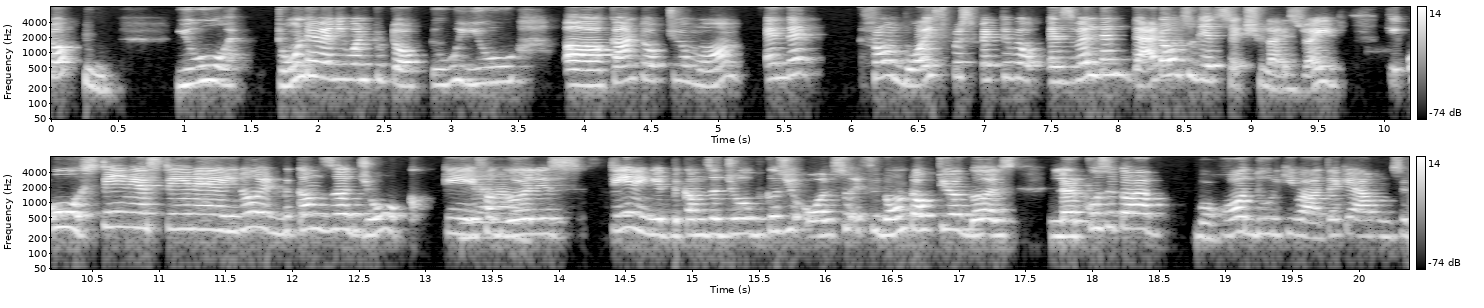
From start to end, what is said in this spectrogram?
talk talk talk to to to to don't have anyone come on then from boys perspective as well then that also get right کہ او اسٹین اسٹین ہے ہے you know it becomes a joke کہ if if a a girl is staining it becomes joke because you also you don't talk to your girls لڑکوں سے تو آپ بہت دور کی بات ہے کہ آپ ان سے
